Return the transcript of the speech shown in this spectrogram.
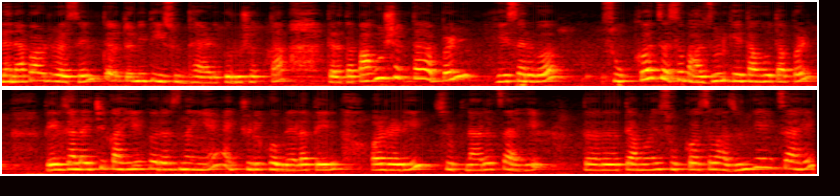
धना पावडर असेल तर तुम्ही ती सुद्धा ऍड करू शकता. तर आता पाहू शकता आपण हे सर्व सुकच असं भाजून घेत आहोत आपण. तेल घालायची काही गरज नाही आहे ऍक्च्युली खोबऱ्याला तेल ऑलरेडी सुटणारच आहे. तर त्यामुळे सुकं असं भाजून घ्यायचं आहे.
